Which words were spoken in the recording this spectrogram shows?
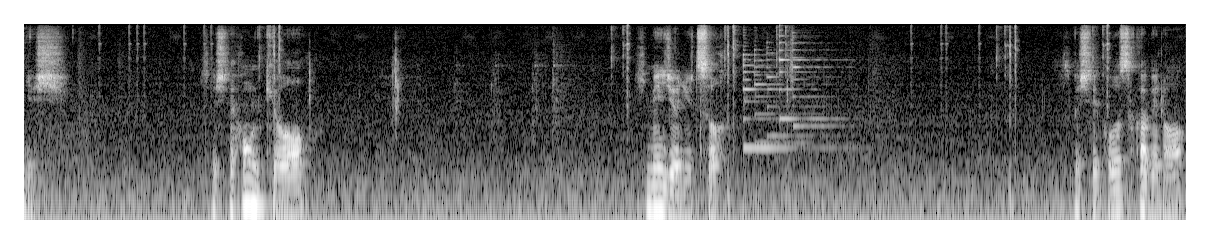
よしそして本拠を姫路城に移そう。そして高速壁の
